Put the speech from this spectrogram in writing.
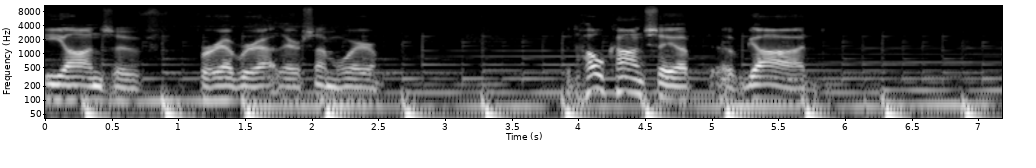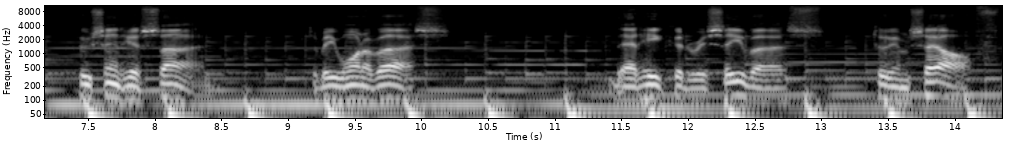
eons of forever out there somewhere. But the whole concept of God who sent His Son to be one of us, that He could receive us to Himself,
